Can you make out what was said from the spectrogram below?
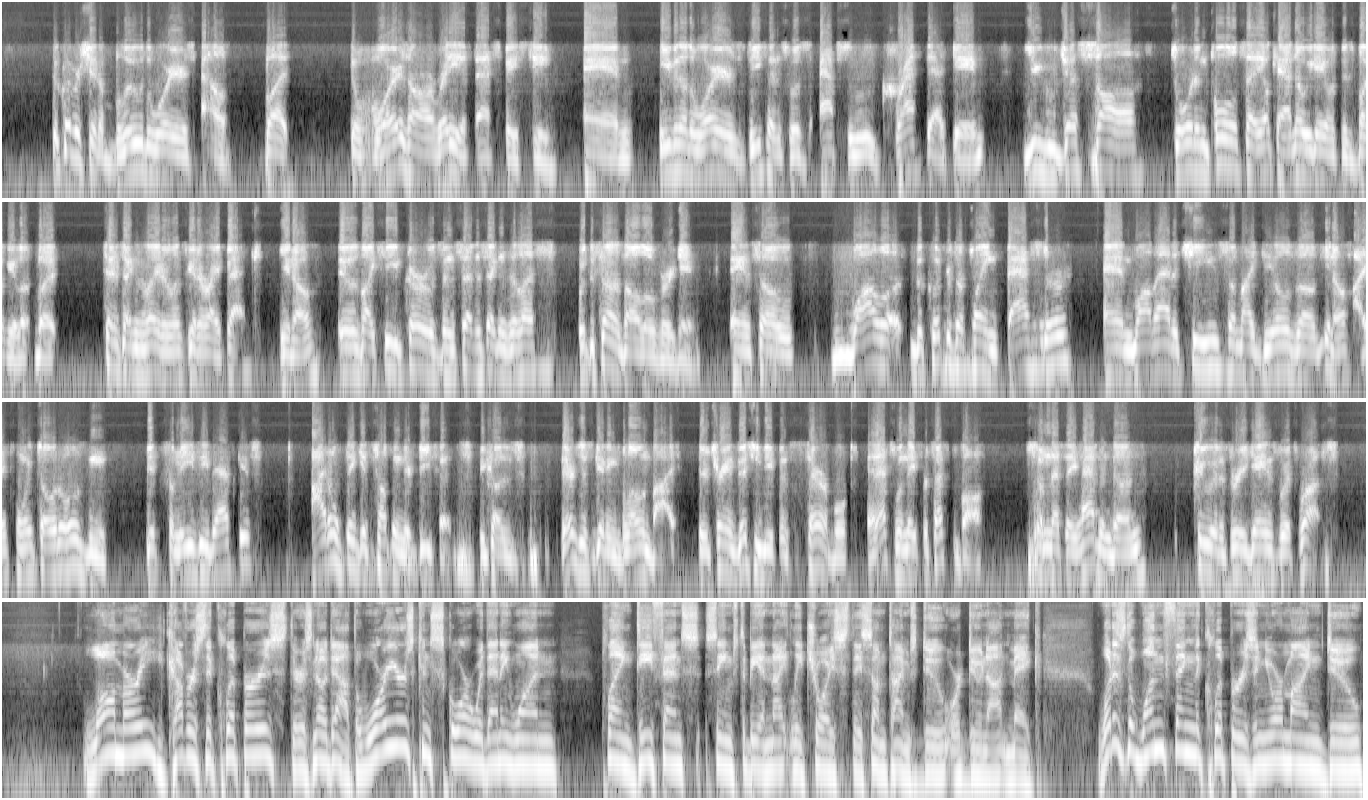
The Clippers should have blew the Warriors out, but the Warriors are already a fast-paced team, and even though the Warriors' defense was absolute crap that game, you just saw Jordan Poole say, "Okay, I know we gave up this bucket, but ten seconds later, let's get it right back." You know, it was like Steve Kerr was in seven seconds or less with the Suns all over again. And so, while the Clippers are playing faster and while that achieves some ideals of, you know, high point totals and get some easy baskets, I don't think it's helping their defense because they're just getting blown by. Their transition defense is terrible, and that's when they protect the ball. Something that they haven't done two of the three games with Russ. Law Murray, he covers the Clippers. There's no doubt. The Warriors can score with anyone. Playing defense seems to be a nightly choice they sometimes do or do not make. What is the one thing the Clippers, in your mind, do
